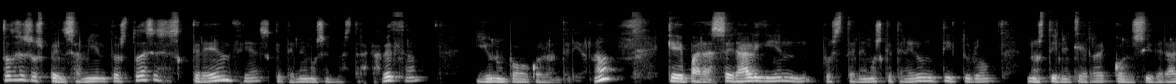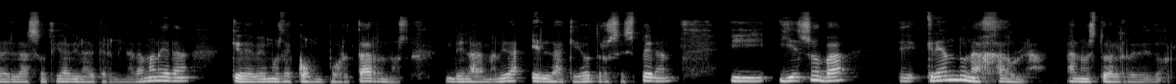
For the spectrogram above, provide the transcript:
todos esos pensamientos, todas esas creencias que tenemos en nuestra cabeza y uno un poco con lo anterior, ¿no? Que para ser alguien, pues tenemos que tener un título, nos tienen que reconsiderar en la sociedad de una determinada manera, que debemos de comportarnos de la manera en la que otros esperan y, eso va eh, creando una jaula a nuestro alrededor.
